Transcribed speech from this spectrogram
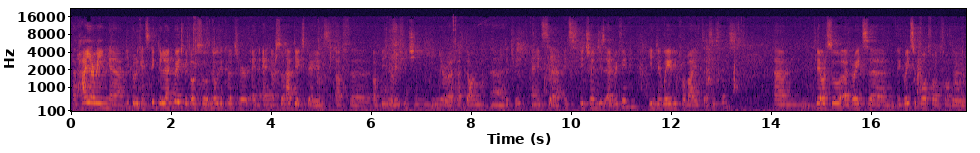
uh, hiring uh, people who can speak the language but also know the culture and, and also have the experience of, uh, of being a refugee in Europe, have done uh, the trip, and it's, uh, it's, it changes everything in the way we provide assistance. Um, they're also a great, um, a great support for, for, the,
